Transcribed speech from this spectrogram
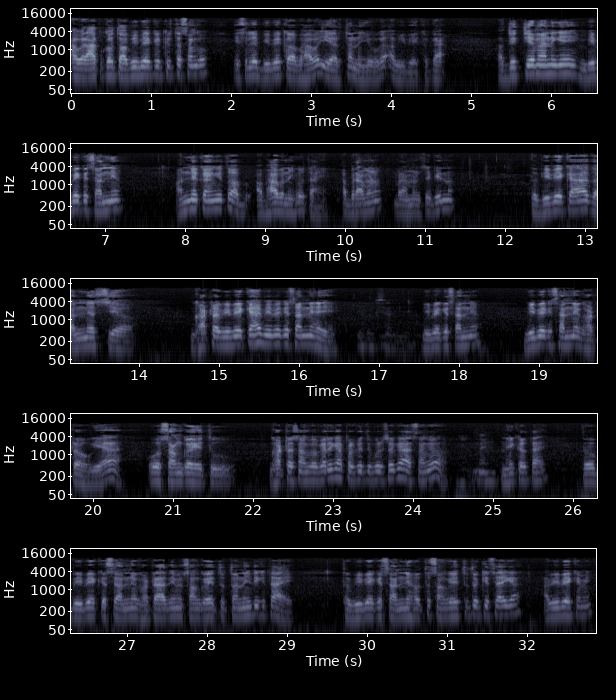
अगर आप कहो तो अविवेक कृत संग इसलिए विवेक अभाव ये अर्थ नहीं होगा अविवेक का। और द्वितीय मानेंगे विवेक से अन्य। अन्य कहेंगे तो अभाव नहीं होता है। अब ब्राह्मण ब्राह्मण से भिन्न। तो विवेकाद अन्य घट विवेक है विवेक सन्य है विवेक सन्य विवेक सन्य घट हो गया। वो संग हेतु। घट संग करेगा प्रकृति पुरुष का संग नहीं। करता है। तो विवेक से अन्य घट आदि में संग हेतु तो नहीं दिखता है। तो विवेक से अन्य हो तो संग हेतु तो किस आएगा? अविवेक में।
